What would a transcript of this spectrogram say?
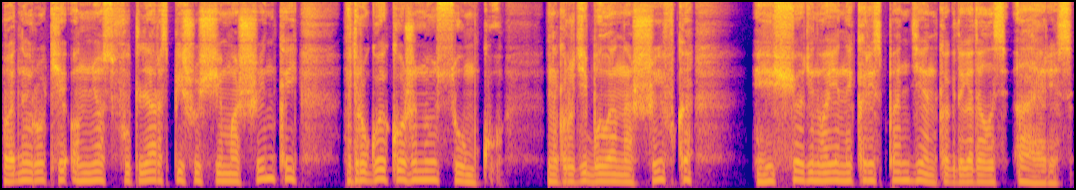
В одной руке он нес футляр с пишущей машинкой, в другой — кожаную сумку. На груди была нашивка Еще один военный корреспондент, как догадалась Айрис.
